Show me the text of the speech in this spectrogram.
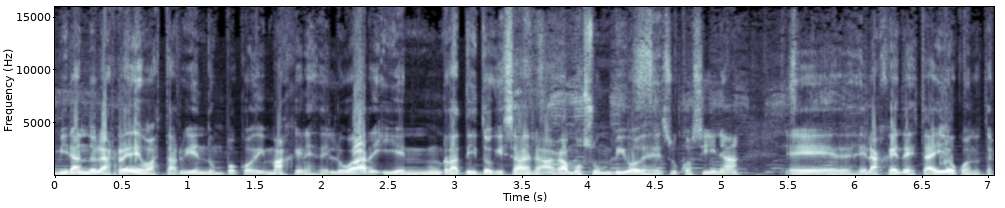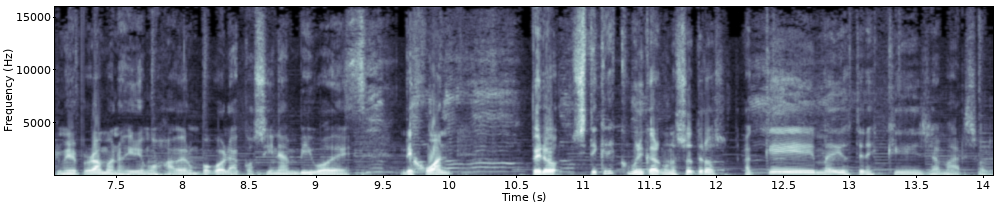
mirando las redes va a estar viendo un poco de imágenes del lugar y en un ratito quizás hagamos un vivo desde su cocina, eh, desde la gente que está ahí o cuando termine el programa nos iremos a ver un poco la cocina en vivo de Juan. Pero si te querés comunicar con nosotros, ¿a qué medios tenés que llamar, Sol?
